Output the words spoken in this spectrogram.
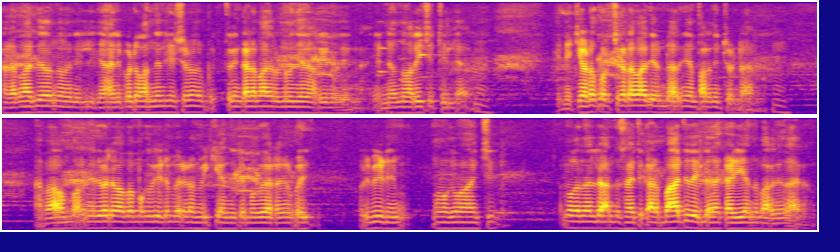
കടബാധ്യത ഒന്നും അവനില്ല ഞാനിപ്പോൾ വന്നതിന് ശേഷമാണ് ഇത്രയും കടബാധ്യത ഉണ്ടെന്ന് ഞാൻ അറിയുന്നത്. തന്നെ എന്നെ ഒന്നും അറിയിച്ചിട്ടില്ല. എനിക്കവിടെ കുറച്ച് കടബാധ്യത ഉണ്ടായിരുന്നു ഞാൻ പറഞ്ഞിട്ടുണ്ടായിരുന്നു. അപ്പോൾ അവൻ പറഞ്ഞു ഇതുപോലെ അപ്പോൾ നമുക്ക് വീടും വരണം വിൽക്കാൻ എന്നിട്ട് നമുക്ക് വേറെ പോയി ഒരു വീട് നമുക്ക് വാങ്ങിച്ച് നമുക്ക് നല്ല അന്തസ്സായിട്ട് ബാധ്യത ഇല്ലാതെ കഴിയാമെന്ന് പറഞ്ഞതായിരുന്നു.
